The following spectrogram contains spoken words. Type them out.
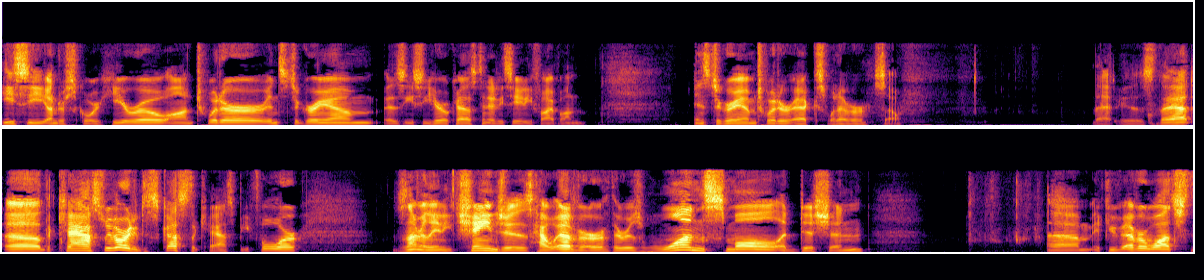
EC underscore hero on Twitter, Instagram as EC HeroCast, and EddieC85 on Instagram, Twitter, X, whatever. So that is that. Uh, the cast we've already discussed the cast before. There's not really any changes. However, there is one small addition. Um, if you've ever watched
